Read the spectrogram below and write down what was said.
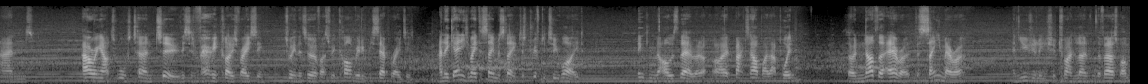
And powering out towards turn two, this is very close racing between the two of us. We can't really be separated. And again, he's made the same mistake, just drifted too wide, thinking that I was there, but I backed out by that point. So another error, the same error, and usually you should try and learn from the first one.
